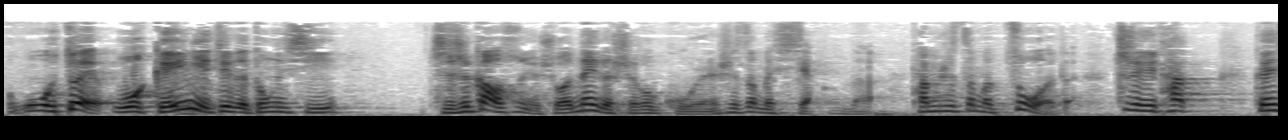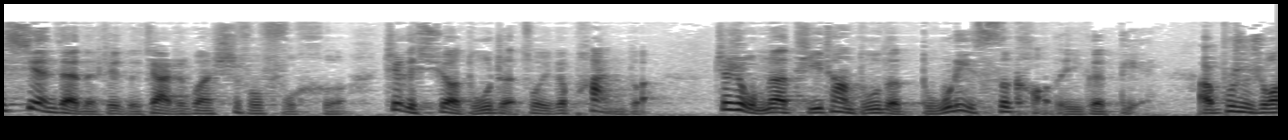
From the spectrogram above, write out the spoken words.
我对我给你这个东西，只是告诉你说那个时候古人是这么想的，他们是这么做的。至于他跟现在的这个价值观是否符合，这个需要读者做一个判断。这是我们要提倡读者独立思考的一个点，而不是说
